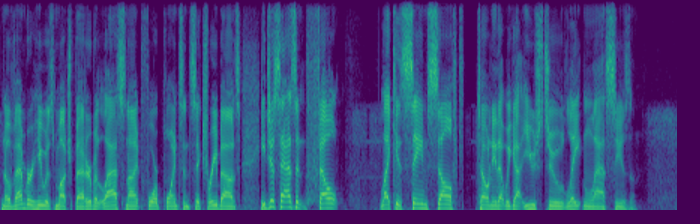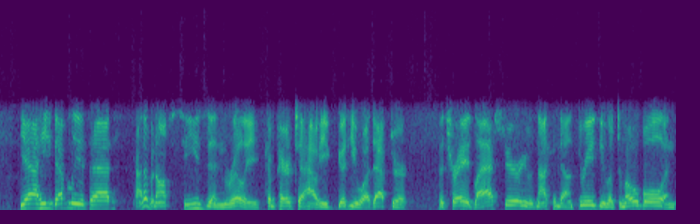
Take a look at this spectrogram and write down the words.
November, he was much better, but last night, four points and six rebounds. He just hasn't felt like his same self, Tony, that we got used to late in last season. Yeah, he definitely has had kind of an off season, really, compared to how he good he was after the trade last year. He was knocking down threes. He looked mobile, and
